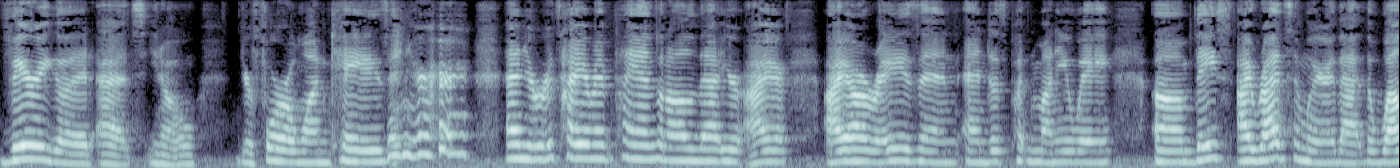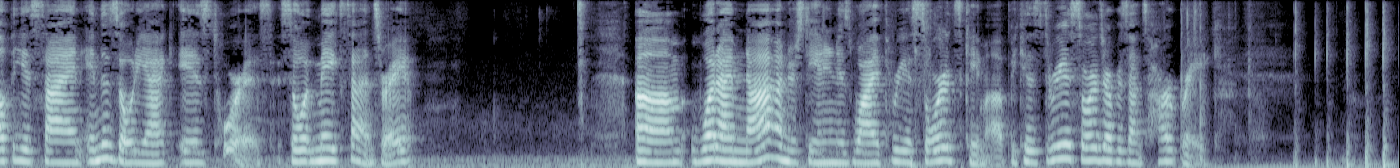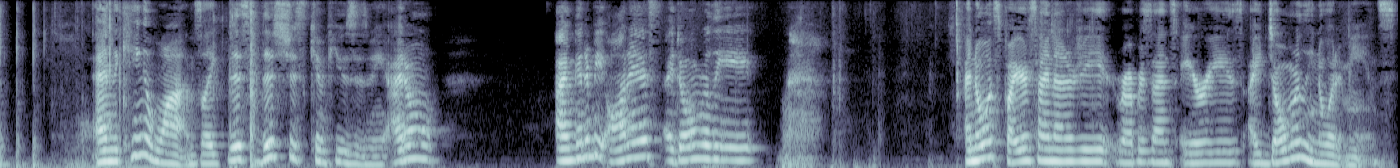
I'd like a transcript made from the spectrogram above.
very good at, you know, your 401ks and your and your retirement plans and all of that, your IRAs and and just putting money away um, they, I read somewhere that the wealthiest sign in the zodiac is Taurus, so it makes sense, right? Um, what I'm not understanding is why Three of Swords came up because Three of Swords represents heartbreak. And the King of Wands, like this, this just confuses me. I don't, I'm to be honest, I don't really, I know it's fire sign energy. It represents Aries. I don't really know what it means.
